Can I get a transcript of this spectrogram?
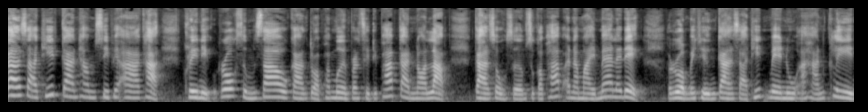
การสาธิตการทำ CPR ค่ะ คลินิกโรคซึมเศร้า การตรวจประเมินประสิทธิภาพการนอนหลับ การส่งเสริมสุขภาพอนามัยแม่และเด็ก รวมไปถึงการสาธิตเมนูอาหารคลีน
